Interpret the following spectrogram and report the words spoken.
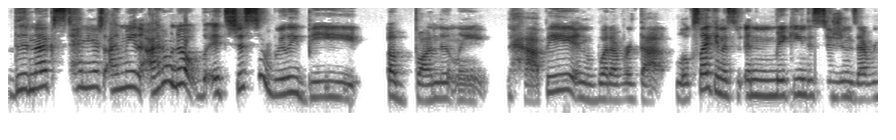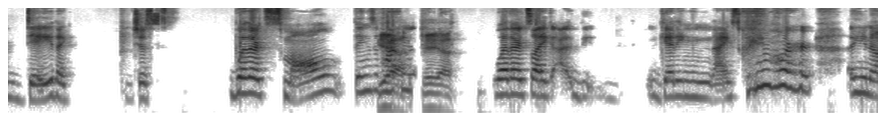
the next 10 years, I mean, I don't know. It's just to really be abundantly happy and whatever that looks like. And it's and making decisions every day, like just whether it's small things Yeah, happiness, yeah, yeah. whether it's like getting ice cream or, you know,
